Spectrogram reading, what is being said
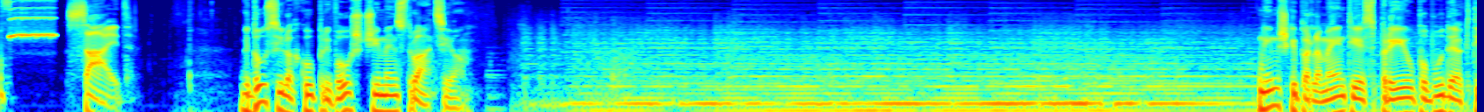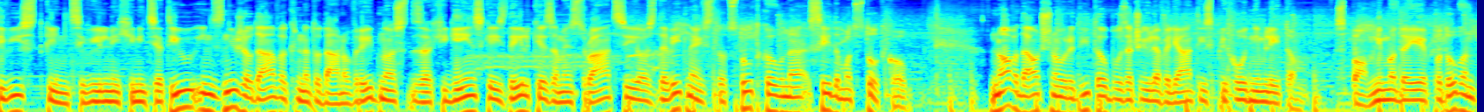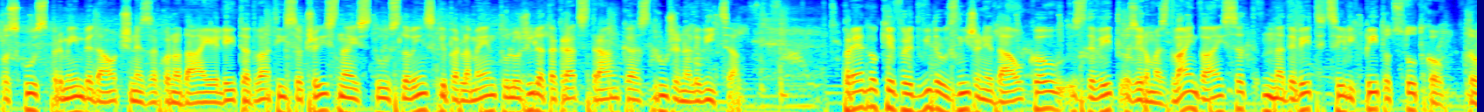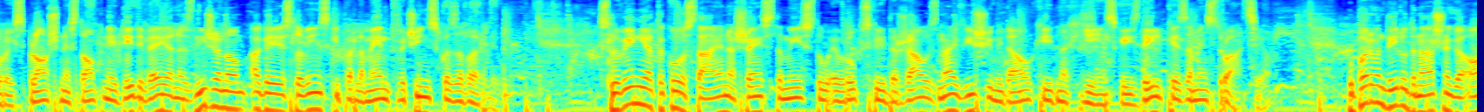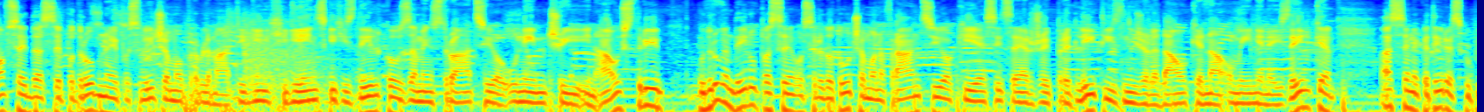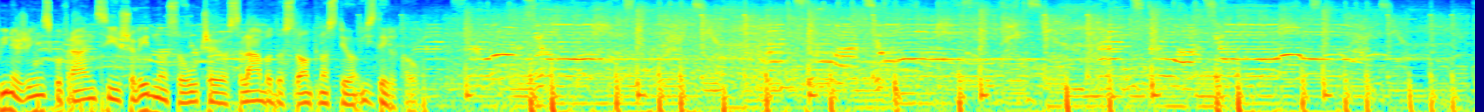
Offside. Kdo si lahko privošči menstruacijo? Nemški parlament je sprejel pobude aktivistk in civilnih inicijativ in znižal davek na dodano vrednost za higijenske izdelke za menstruacijo z 19 odstotkov na 7 odstotkov. Nova davčna ureditev bo začela veljati s prihodnim letom. Spomnimo, da je podoben poskus spremembe davčne zakonodaje leta 2016 v slovenski parlament uložila takrat stranka Združena levica. Predlog je predvidel znižanje davkov z 9 oziroma z 22 na 9,5 odstotkov, torej splošne stopnje DDV-ja na znižano, a ga je slovenski parlament večinsko zavrnil. Slovenija tako ostaja na šestem mestu evropskih držav z najvišjimi davki na higijenske izdelke za menstruacijo. V prvem delu današnjega offsajda se podrobneje posvečamo problematiki higijenskih izdelkov za menstruacijo v Nemčiji in Avstriji, v drugem delu pa se osredotočamo na Francijo, ki je sicer že pred leti znižala davke na omenjene izdelke, a se nekatere skupine žensk v Franciji še vedno soočajo s slabo dostopnostjo izdelkov.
